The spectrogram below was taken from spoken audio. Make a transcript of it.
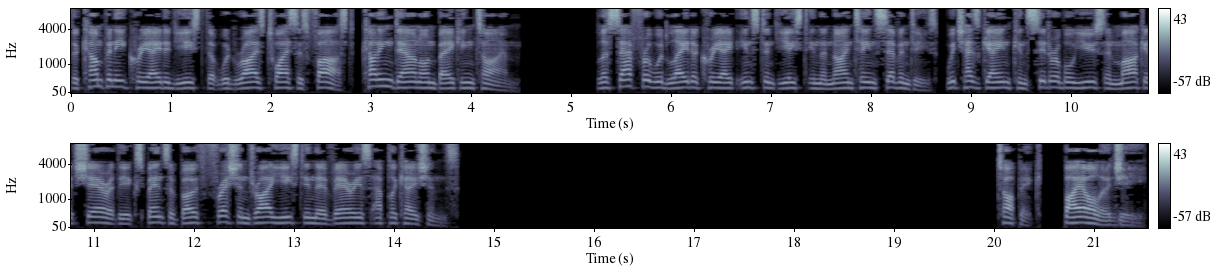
The company created yeast that would rise twice as fast, cutting down on baking time. Lesaffre would later create instant yeast in the 1970s, which has gained considerable use and market share at the expense of both fresh and dry yeast in their various applications. Biology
